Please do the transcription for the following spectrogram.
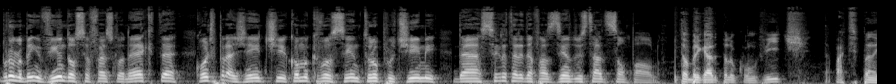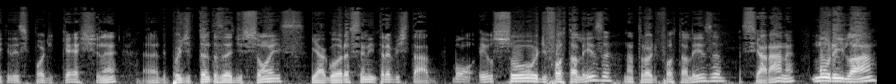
Bruno, bem-vindo ao Cefaz Conecta. Conte pra gente como que você entrou pro time da Secretaria da Fazenda do Estado de São Paulo. Muito obrigado pelo convite, tá participando aqui desse podcast, né? Uh, depois de tantas edições e agora sendo entrevistado. Bom, eu sou de Fortaleza, natural de Fortaleza, Ceará, né? Morei lá,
